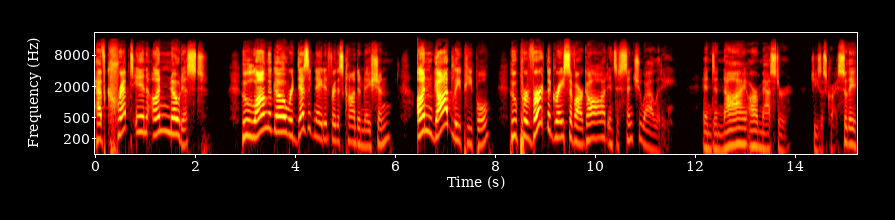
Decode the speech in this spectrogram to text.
have crept in unnoticed, who long ago were designated for this condemnation, ungodly people who pervert the grace of our God into sensuality and deny our Master Jesus Christ. So they,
